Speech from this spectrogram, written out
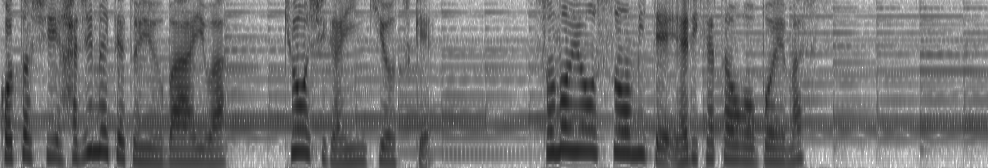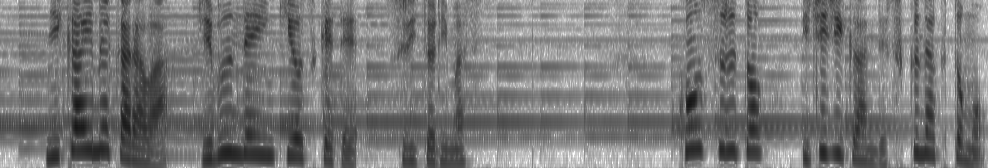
今年初めてという場合は教師が陰気をつけ、その様子を見てやり方を覚えます。2回目からは自分で陰気をつけてすり取ります。こうすると1時間で少なくとも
